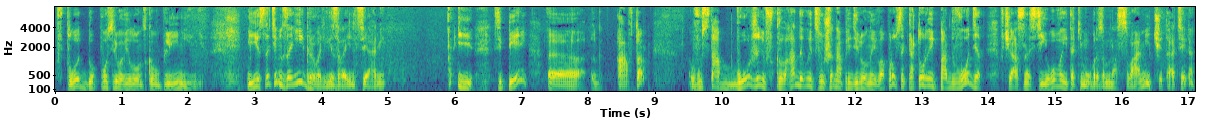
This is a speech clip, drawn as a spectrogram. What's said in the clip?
вплоть до после Вавилонского пленения. И с этим заигрывали израильтяне. И теперь э, автор в уста Божии вкладывает совершенно определенные вопросы, которые подводят, в частности, Иова и таким образом нас с вами, читателя,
